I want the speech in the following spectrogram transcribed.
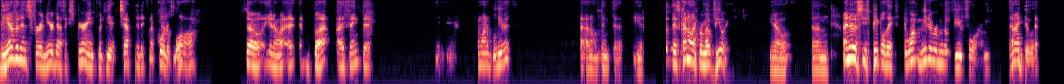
the evidence for a near death experience would be accepted in a court of law so you know but i think that i want to believe it i don't think that you know it's kind of like remote viewing you know um, i notice these people they, they want me to remote view for them then i do it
